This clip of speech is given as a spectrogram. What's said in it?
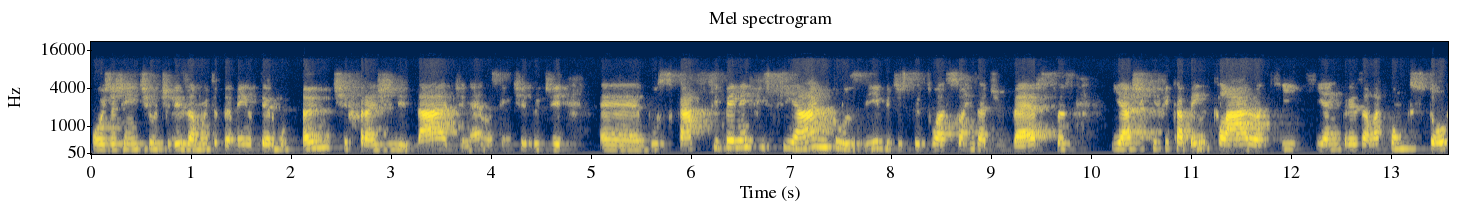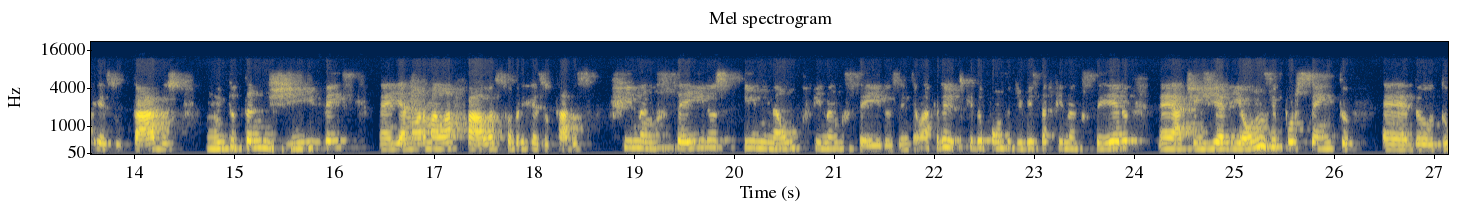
Hoje a gente utiliza muito também o termo antifragilidade, né? no sentido de é, buscar se beneficiar, inclusive, de situações adversas. E acho que fica bem claro aqui que a empresa ela conquistou resultados muito tangíveis né? E a norma ela fala sobre resultados financeiros e não financeiros. Então, acredito que do ponto de vista financeiro, né, atingir ali 11% é, do, do,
